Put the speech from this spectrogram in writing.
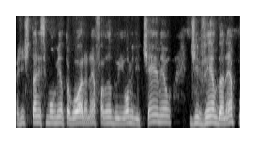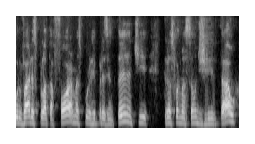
A gente está nesse momento agora, né? Falando em omnichannel, de venda, né? Por várias plataformas, por representante, transformação digital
